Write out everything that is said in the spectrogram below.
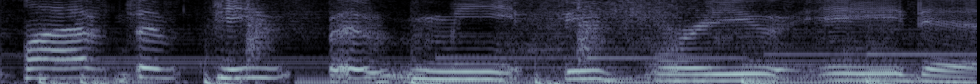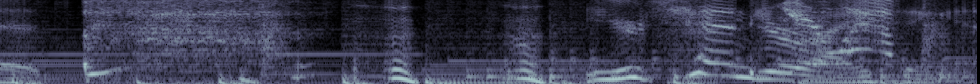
left a piece of meat before you ate it. You're tenderizing it.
